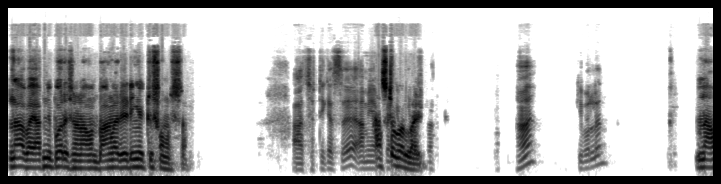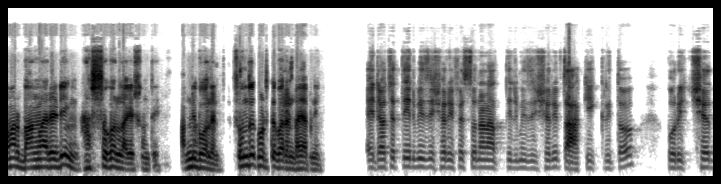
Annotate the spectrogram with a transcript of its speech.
না ভাই আপনি পড়ে শোনান আমার বাংলা রিডিং একটু সমস্যা আচ্ছা ঠিক আছে। আমি আপনাকে হাস্যকর লাগে হ্যাঁ? কি বললেন? না আমার বাংলা রিডিং হাস্যকর লাগে শুনতে আপনি বলেন সুন্দর পড়তে পারেন ভাই আপনি এটা হচ্ছে তিরমিজি শরীফের সুনান আত-তিরমিজি শরীফ তাহকিকৃত পরিচ্ছেদ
